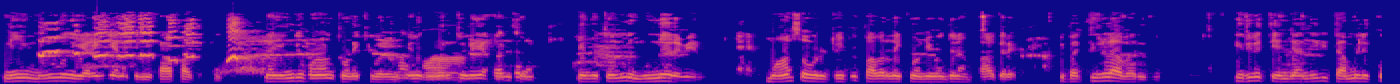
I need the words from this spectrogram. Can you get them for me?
நீ முழுவதும் இறங்கி எனக்கு நீ காப்பாத்து. நான் எங்க போனாலும் துணைக்கு வரணும் எனக்கு ஒரு துணையாக எங்க தொழில் முன்னேற வேணும் மாசம் ஒரு ட்ரிப் பவர்னைக்கு ஒன்றை வந்து நான் பாக்குறேன் இப்ப திருவிழா வருது. இருபத்தி அஞ்சாம் தேதி தமிழுக்கு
